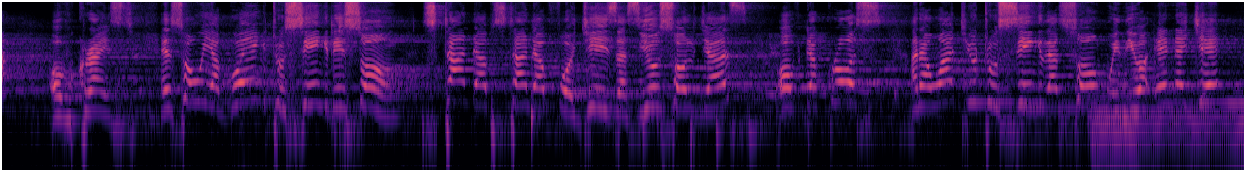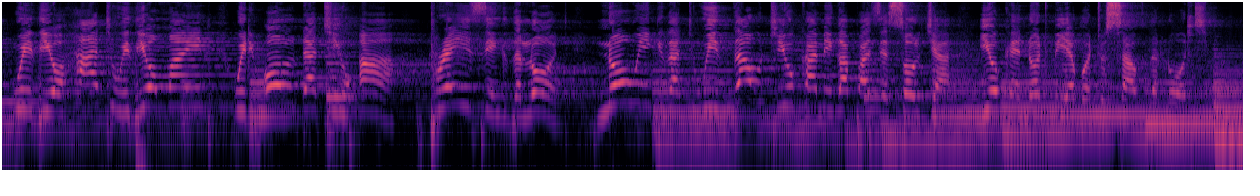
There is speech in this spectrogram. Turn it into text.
of Christ. And so we are going to sing this song Stand up, stand up for Jesus, you soldiers of the cross. And I want you to sing that song with your energy, with your heart, with your mind, with all that you are, praising the Lord, knowing that without you coming up as a soldier, you cannot be able to serve the Lord.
